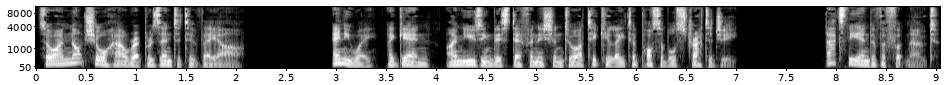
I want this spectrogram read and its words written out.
so I'm not sure how representative they are. Anyway, again, I'm using this definition to articulate a possible strategy. That's the end of the footnote.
